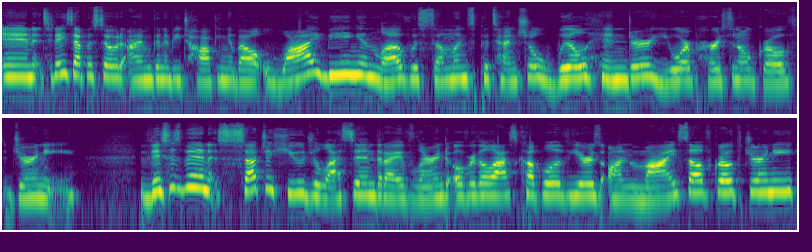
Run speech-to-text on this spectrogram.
In today's episode, I'm going to be talking about why being in love with someone's potential will hinder your personal growth journey. This has been such a huge lesson that I've learned over the last couple of years on my self growth journey,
